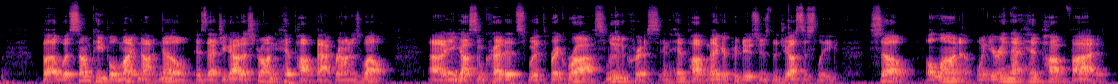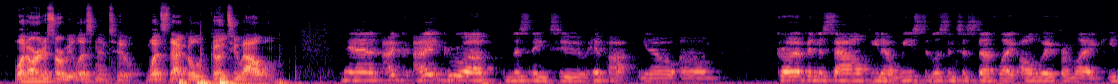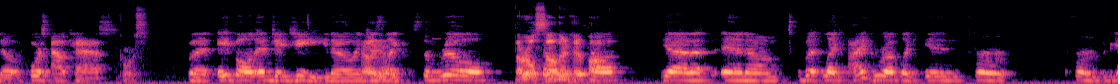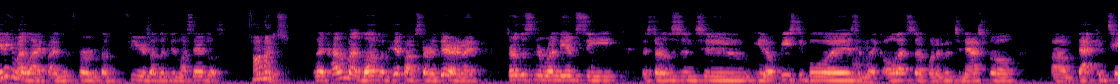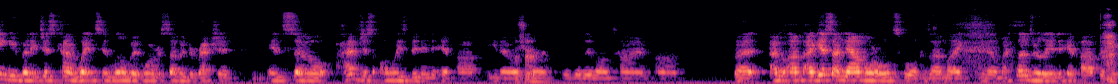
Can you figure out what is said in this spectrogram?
But what some people might not know is that you got a strong hip hop background as well. Uh, you Mm. got some credits with Rick Ross, Ludacris, and hip hop mega producers The Justice League. So, Alana, when you're in that hip hop vibe, what artists are we listening to? What's that go go to album? Man, I, I grew up listening to hip hop, you know, um, growing up in the South, you know, we used to listen to stuff like all the way from like, you know, of course, Outkast, Of course, but 8 Ball and MJG, you know, and Hell just yeah. like some real that real southern hip hop. Yeah, that and um, but like I grew up like in for for the beginning of my life, I for a few years. I lived in Los Angeles, Oh, nice. and I kind of my love of hip hop started there, and I started listening to Run DMC. I started listening to you know Beastie Boys and Mhm. like all that stuff when I moved to Nashville. Um, that continued, but it just kind of went into a little bit more of a southern direction. And so I've just always been into hip hop, you know, For sure. for, a really long time. Um, but I'm, I'm, I guess I'm now more old school because I'm like, you know, my son's really into hip hop, and he-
